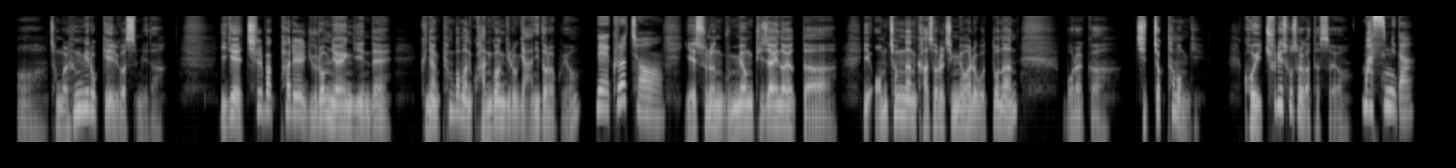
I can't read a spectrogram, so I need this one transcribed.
어, 정말 흥미롭게 읽었습니다. 이게 7박 8일 유럽 여행기인데 그냥 평범한 관광 기록이 아니더라고요. 네, 그렇죠. 예수는 문명 디자이너였다. 이 엄청난 가설을 증명하려고 떠난 뭐랄까 지적 탐험기. 거의 추리 소설 같았어요. 맞습니다.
